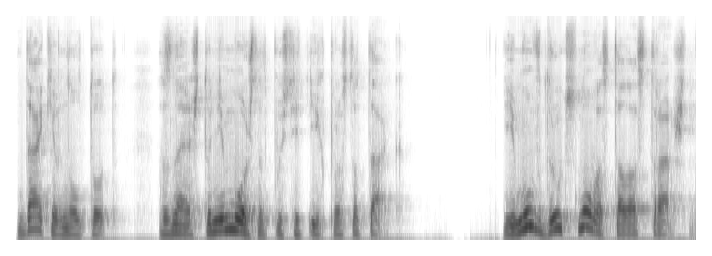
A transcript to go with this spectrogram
«Да», – кивнул тот, зная, что не может отпустить их просто так. Ему вдруг снова стало страшно.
